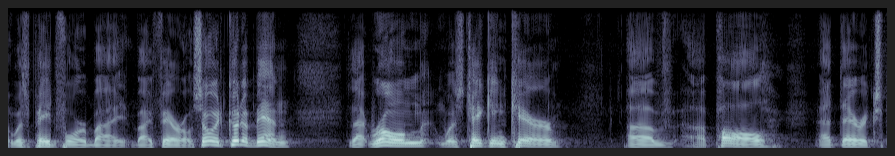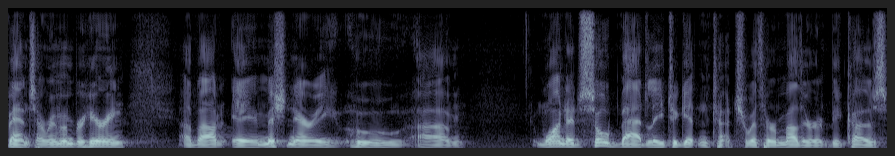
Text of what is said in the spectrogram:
was paid for by, by Pharaoh. So it could have been that Rome was taking care of uh, Paul at their expense. I remember hearing about a missionary who um, wanted so badly to get in touch with her mother because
